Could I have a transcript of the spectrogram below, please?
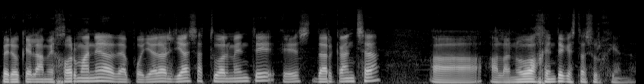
pero que la mejor manera de apoyar al jazz actualmente es dar cancha a, a la nueva gente que está surgiendo.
